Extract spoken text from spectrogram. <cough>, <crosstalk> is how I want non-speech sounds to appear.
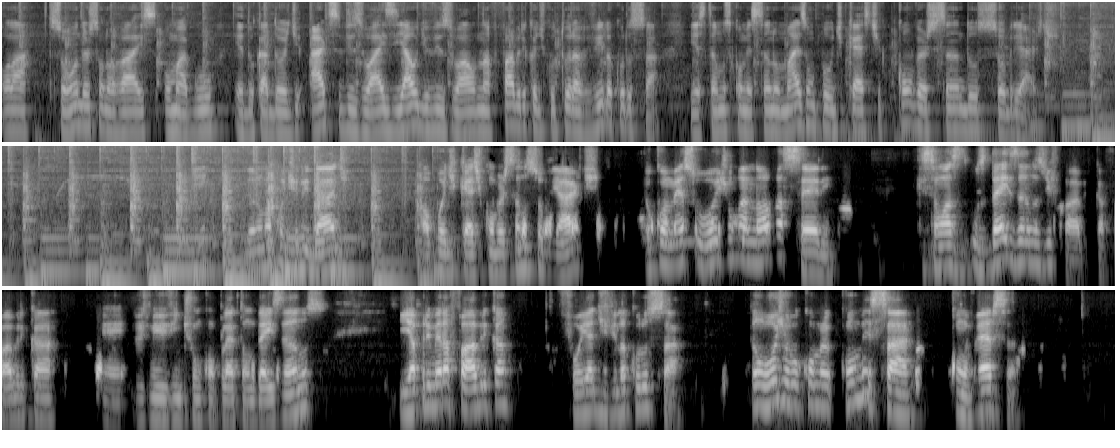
Olá, sou Anderson Novaes, o Magu, educador de artes visuais e audiovisual na Fábrica de Cultura Vila Curuçá, e estamos começando mais um podcast conversando sobre arte. E, dando uma continuidade ao podcast Conversando sobre Arte, eu começo hoje uma nova série, que são as, os 10 anos de fábrica. A fábrica, é, 2021, completam 10 anos, e a primeira fábrica foi a de Vila Curuçá. Então hoje eu vou come começar a conversa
